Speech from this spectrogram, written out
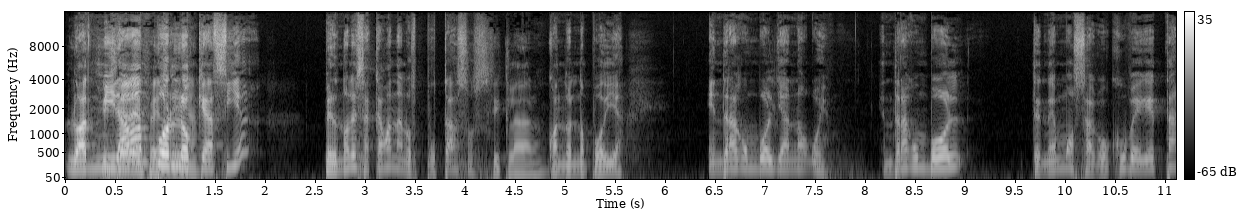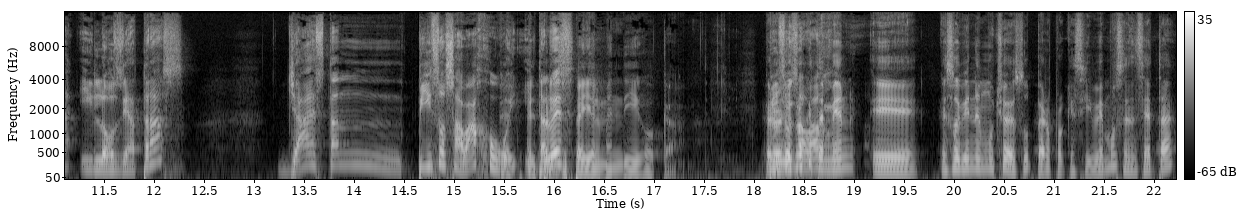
Lo admiraban por lo que hacía, pero no le sacaban a los putazos Sí, claro. cuando él no podía. En Dragon Ball ya no, güey. En Dragon Ball tenemos a Goku, Vegeta y los de atrás ya están pisos abajo, güey. El, Y el tal vez y el mendigo, cabrón. Pero yo creo que también eh, eso viene mucho de Super, porque si vemos en Z,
